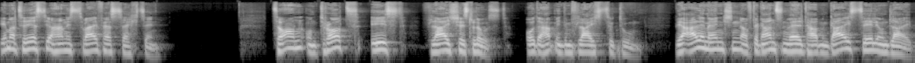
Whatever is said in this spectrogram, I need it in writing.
Geh mal zuerst Johannes 2, Vers 16. Zorn und Trotz ist Fleischeslust oder hat mit dem Fleisch zu tun. Wir alle Menschen auf der ganzen Welt haben Geist, Seele und Leib.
